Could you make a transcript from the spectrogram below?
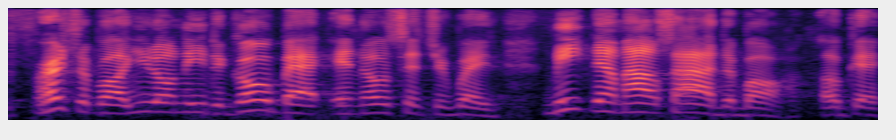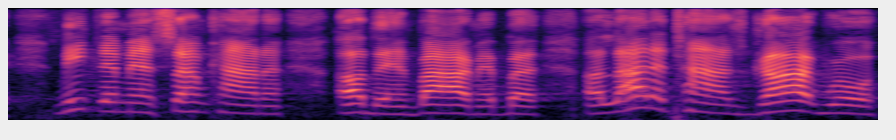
first of all, you don't need to go back in those situations. Meet them outside the bar, okay? Meet them in some kind of other environment. But a lot of times, God will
